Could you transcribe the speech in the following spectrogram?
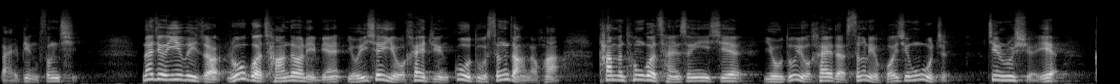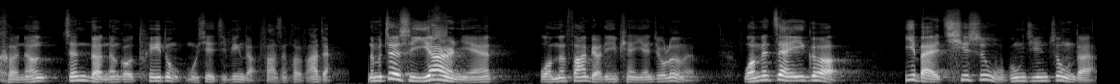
百病风起”。那就意味着，如果肠道里边有一些有害菌过度生长的话，它们通过产生一些有毒有害的生理活性物质进入血液，可能真的能够推动某些疾病的发生和发展。那么，这是一二年我们发表的一篇研究论文。我们在一个一百七十五公斤重的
